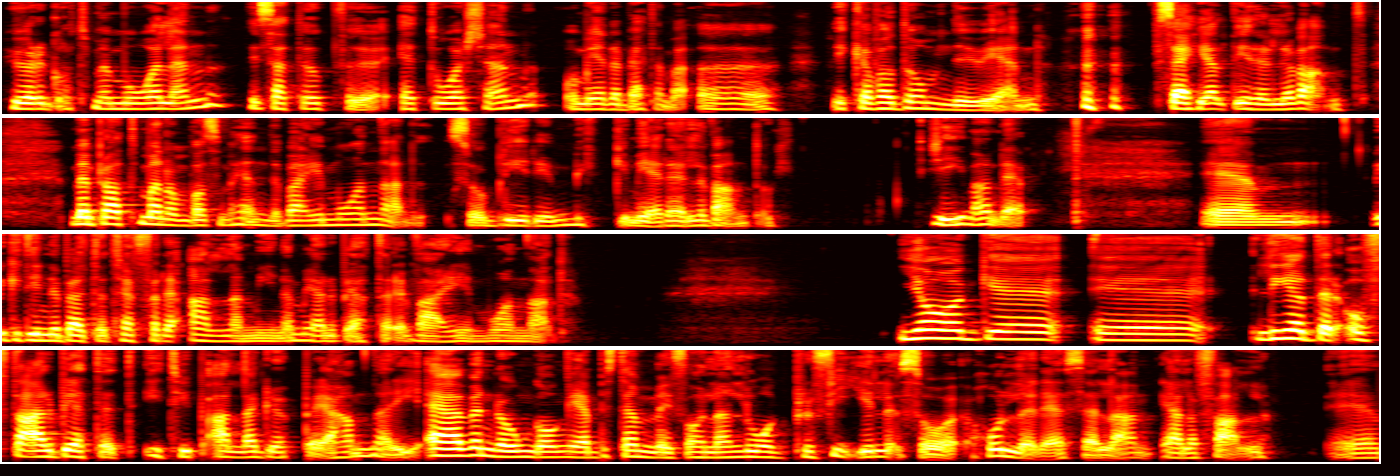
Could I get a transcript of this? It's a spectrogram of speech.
hur har det gått med målen? Vi satte upp för ett år sedan och medarbetarna bara, vilka var de nu igen? så här, helt irrelevant. Men pratar man om vad som händer varje månad så blir det mycket mer relevant och givande. Eh, vilket innebär att jag träffade alla mina medarbetare varje månad. Jag eh, leder ofta arbetet i typ alla grupper jag hamnar i. Även de gånger jag bestämmer mig för att hålla en låg profil så håller det sällan i alla fall. Eh,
